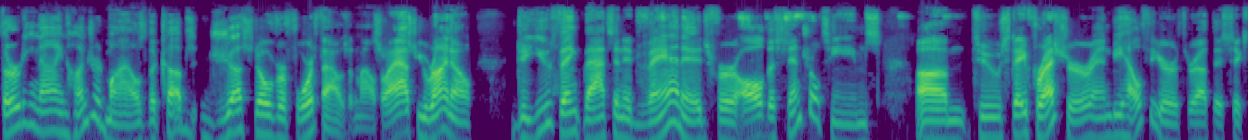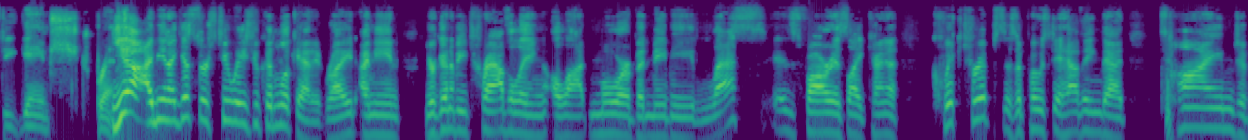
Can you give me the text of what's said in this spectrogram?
3,900 miles, the Cubs just over 4,000 miles. So I ask you, Rhino, do you think that's an advantage for all the central teams um, to stay fresher and be healthier throughout this 60 game sprint. Yeah, I mean, I guess there's two ways you can look at it, right? I mean, you're going to be traveling a lot more, but maybe less as far as like kind of quick trips as opposed to having that time to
